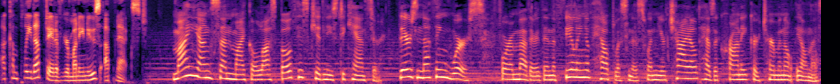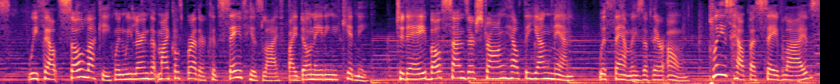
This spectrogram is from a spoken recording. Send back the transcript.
A complete update of your money news up next. My young son Michael lost both his kidneys to cancer. There's nothing worse for a mother than the feeling of helplessness when your child has a chronic or terminal illness. We felt so lucky when we learned that Michael's brother could save his life by donating a kidney. Today, both sons are strong, healthy young men with families of their own. Please help us save lives.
